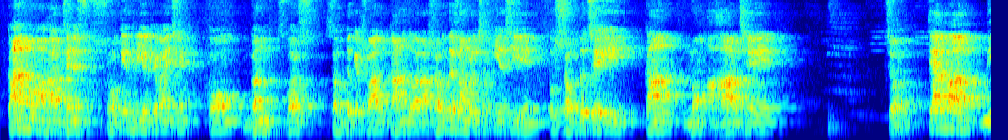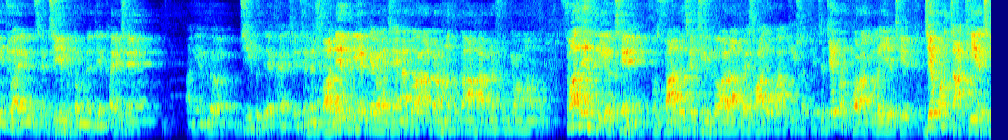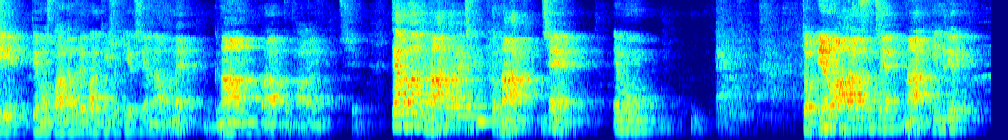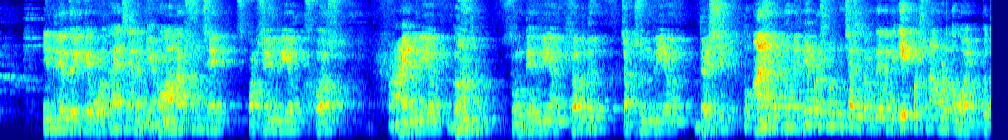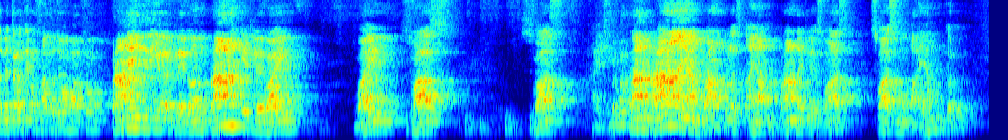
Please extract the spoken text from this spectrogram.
કાનનો આહાર જેને શ્રોતેન્દ્રિય કહેવાય છે, તો ગંધ, સ્પર્શ, શબ્દ કે સ્વાદ કાન દ્વારા શબ્દ સાંભળી શકીએ છીએ. તો શબ્દ છે એ કાનનો આહાર છે. ચલો ત્યારબાદ બીજું આવ્યું છે, જીભ તમને દેખાય છે. આની અંદર જીભ દેખાય છે, જેને સ્વાદેન્દ્રિય કહેવાય છે. એના દ્વારા ગ્રહણ થતા આહારને શું કહેવામાં આવે છે? સ્વાદેન્દ્રિય છે. તો સ્વાદ છે, જીભ દ્વારા આપણે સ્વાદ પારખી શકીએ છીએ. જે પણ ખોરાક લઈએ છીએ, જે પણ ચાખીએ છીએ, તેનો સ્વાદ આપણે પારખી શકીએ છીએ અને આપણને જ્ઞાન પ્રાપ્ત થાય છે. ત્યારબાદ નાક આવે છે. તો નાક છે, એનું ચલો એનો આહાર શું છે? નાક ઇન્દ્રિય ઇન્દ્રિય તરીકે ઓળખાય છે અને તેનો આહાર શું છે? સ્પર્શેન્દ્રિય, સ્પર્શ, પ્રાણેન્દ્રિય, ગંધ શ્રોતેન્દ્રિય શબ્દ, ચક્ષુન્દ્રિય, દ્રશ્ય. તો આની અંદર તમને બે પ્રશ્નો પૂછ્યા છે, પરંતુ એમાંથી એક પ્રશ્ન આવડતો હોય, તો તમે તરત એનો સાચો જવાબ આપશો. પ્રાણેન્દ્રિય એટલે ગંધ, પ્રાણ એટલે વાયુ. વાયુ, શ્વાસ. શ્વાસ થાય છે બરાબર? પ્રાણ, પ્રાણાયામ, પ્રાણ પ્લસ આયામ. પ્રાણ એટલે શ્વાસ, શ્વાસનો આયામ કરવો.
